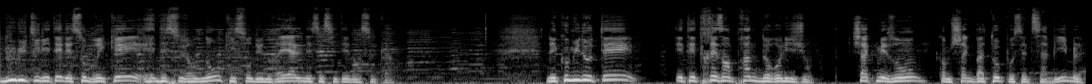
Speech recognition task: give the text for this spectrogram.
d'où l'utilité des sobriquets et des surnoms qui sont d'une réelle nécessité dans ce cas. Les communautés étaient très empreintes de religion. Chaque maison, comme chaque bateau, possède sa Bible,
